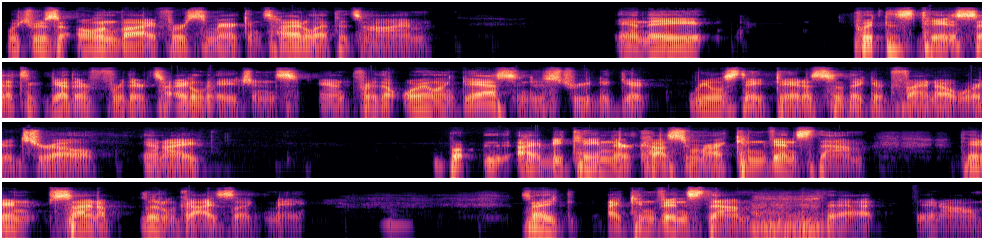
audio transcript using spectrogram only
which was owned by First American Title at the time, and they put this data set together for their title agents and for the oil and gas industry to get real estate data so they could find out where to drill. And I I became their customer. I convinced them. They didn't sign up little guys like me. So I, I convinced them that, you know,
